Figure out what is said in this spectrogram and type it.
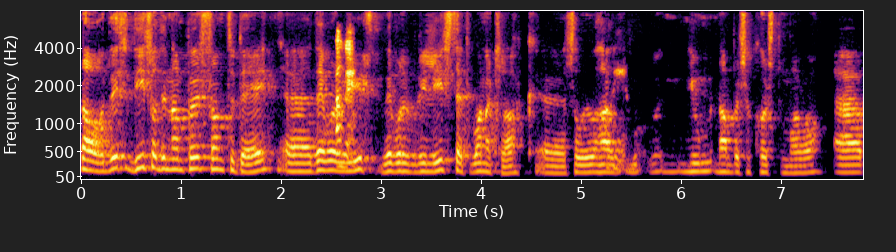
No, this, these are the numbers from today. Uh, they were Okay. released. They were released at one o'clock. Uh, so we will have Okay. new numbers, of course, tomorrow. Uh,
